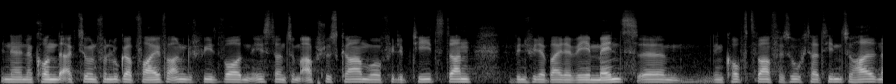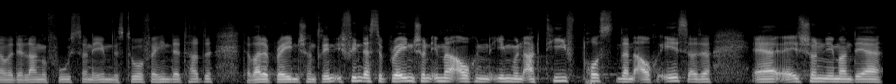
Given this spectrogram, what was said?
in einer Konteraktion von Luca Pfeiffer angespielt worden ist, dann zum Abschluss kam, wo Philipp Tietz dann, da bin ich wieder bei der Vehemenz, äh, den Kopf zwar versucht hat hinzuhalten, aber der lange Fuß dann eben das Tor verhindert hatte. Da war der Braden schon drin. Ich finde, dass der Braden schon immer auch ein, irgendwo ein Aktivposten dann auch ist. Also er, er ist schon jemand, der,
